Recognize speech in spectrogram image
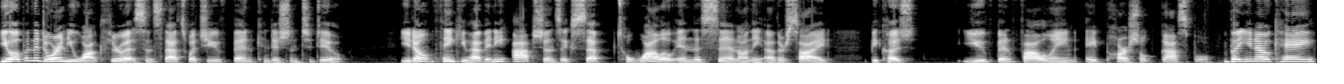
You open the door and you walk through it since that's what you've been conditioned to do. You don't think you have any options except to wallow in the sin on the other side because you've been following a partial gospel. But you know, Kay,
